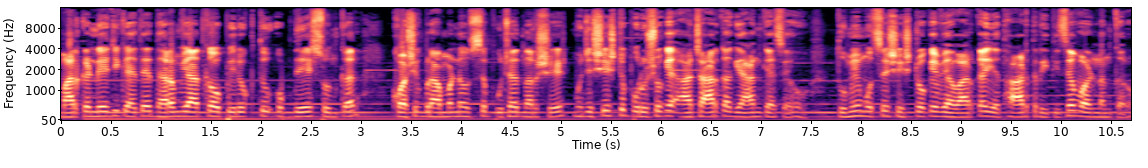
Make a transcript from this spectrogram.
मार्कंडेय जी कहते हैं, धर्म व्याद का उपयुक्त उपदेश सुनकर कौशिक ब्राह्मण ने उससे पूछा, नरश्रेष्ठ, मुझे शिष्ट पुरुषों के आचार का ज्ञान कैसे हो? तुम्हें मुझसे शिष्टों के व्यवहार का यथार्थ रीति से वर्णन करो।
